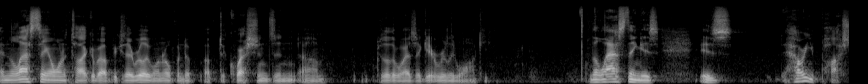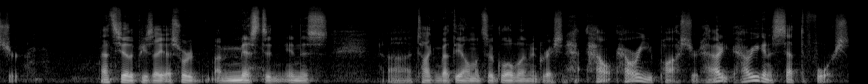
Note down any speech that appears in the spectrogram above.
and the last thing I want to talk about, because I really want to open up, up to questions, and um, because otherwise I get really wonky. The last thing is, is how are you postured? That's the other piece I, I sort of I missed in, in this uh, talking about the elements of global integration. How, how are you postured? How, how are you going to set the force?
